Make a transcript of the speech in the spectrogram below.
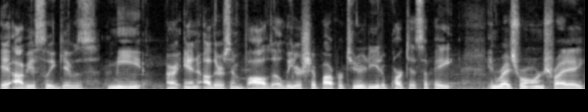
it obviously gives me and others involved a leadership opportunity to participate in Red Shirt Orange Friday,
